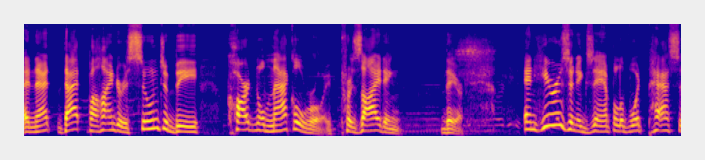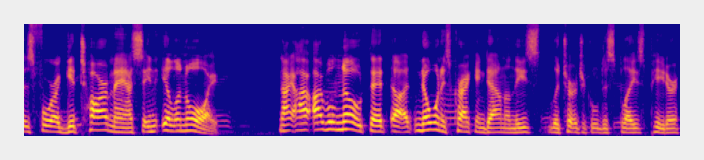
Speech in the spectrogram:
and that, that behind her is soon to be Cardinal McElroy presiding there. And here is an example of what passes for a guitar mass in Illinois. Now, I, I will note that uh, no one is cracking down on these liturgical displays, Peter,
